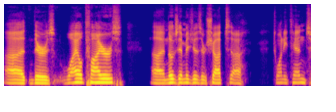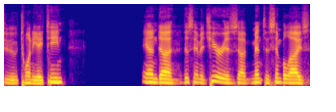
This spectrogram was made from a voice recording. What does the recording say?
Uh, there's wildfires, uh, and those images are shot uh, 2010 to 2018. And this image here is meant to symbolize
